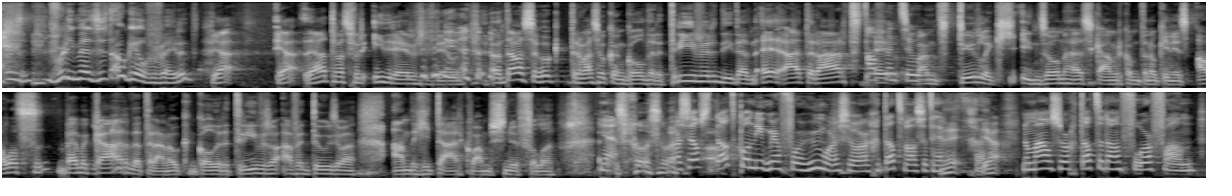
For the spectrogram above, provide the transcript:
Dus voor die mensen is het ook heel vervelend. Ja, ja, ja, het was voor iedereen vervelend. Want dat was toch ook, er was ook een golden retriever die dan eh, uiteraard... Af en eh. Want tuurlijk, in zo'n huiskamer komt dan ook ineens alles bij elkaar. Dat er dan ook een golden retriever zo af en toe zo aan de gitaar kwam snuffelen. Ja. Zo, zo. Maar zelfs dat kon niet meer voor humor zorgen. Dat was het heftige. Nee, ja. Normaal zorgt dat er dan voor van...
